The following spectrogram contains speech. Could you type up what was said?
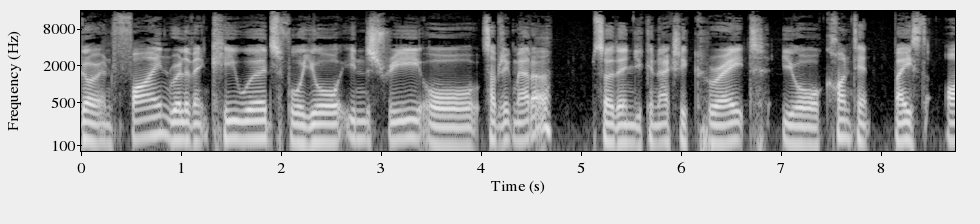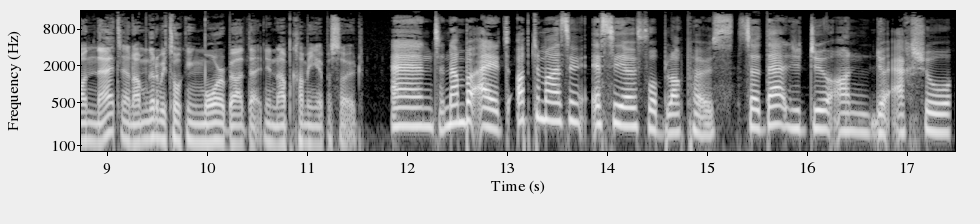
go and find relevant keywords for your industry or subject matter. So then you can actually create your content based on that. And I'm going to be talking more about that in an upcoming episode. And number eight, optimizing SEO for blog posts. So that you do on your actual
